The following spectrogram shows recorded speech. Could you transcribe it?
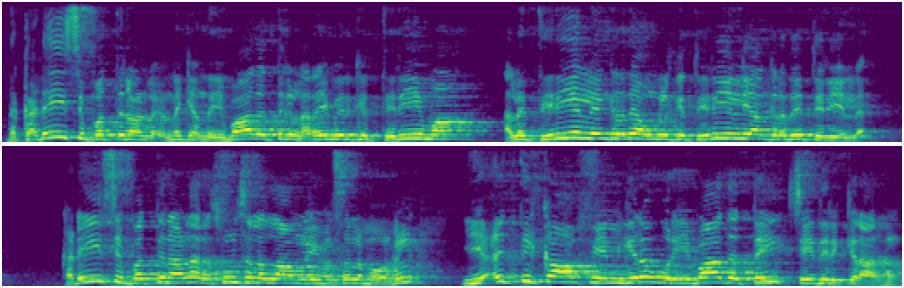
இந்த கடைசி பத்து நாள் இன்றைக்கி அந்த விவாதத்துக்கு நிறைய பேருக்கு தெரியுமா? அல்லது தெரியலைங்கிறதே அவங்களுக்கு தெரியலையாங்கிறதே தெரியல. கடைசி பத்து நாளில் ரசூல் சல்லா அலி வசல்லம் அவர்கள் இத்திகாஃப் என்கிற ஒரு விவாதத்தை செய்திருக்கிறார்கள்.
